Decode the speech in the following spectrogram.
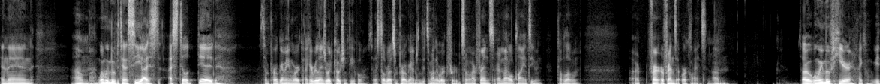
And then um, when we moved to Tennessee, I st- I still did some programming work. Like I really enjoyed coaching people, so I still wrote some programs and did some other work for some of our friends or my old clients, even a couple of them, or, fr- or friends that were clients. Um, so when we moved here, like we,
